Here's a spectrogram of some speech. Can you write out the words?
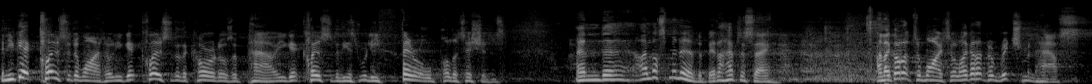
And you get closer to Whitehall, you get closer to the corridors of power, you get closer to these really feral politicians. And uh, I lost my nerve a bit, I have to say. and I got up to Whitehall, I got up to Richmond House,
